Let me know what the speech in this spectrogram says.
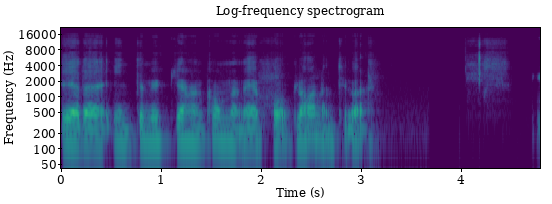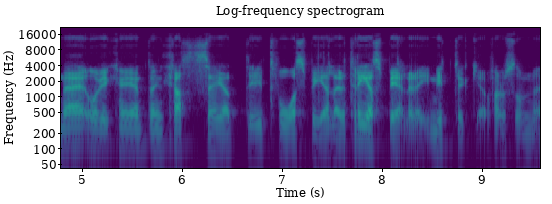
är det inte mycket han kommer med på planen tyvärr. Nej, och vi kan ju egentligen krasst säga att det är två spelare, tre spelare i mitt tycke i alla fall, som eh,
